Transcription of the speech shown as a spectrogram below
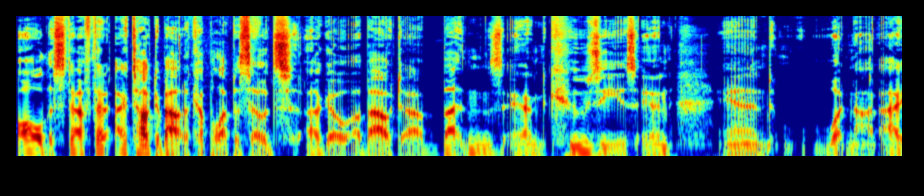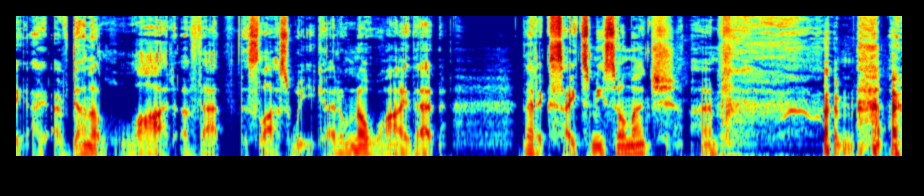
all the stuff that I talked about a couple episodes ago about uh, buttons and koozies and and whatnot. I, I have done a lot of that this last week. I don't know why that that excites me so much. I'm I'm, I'm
